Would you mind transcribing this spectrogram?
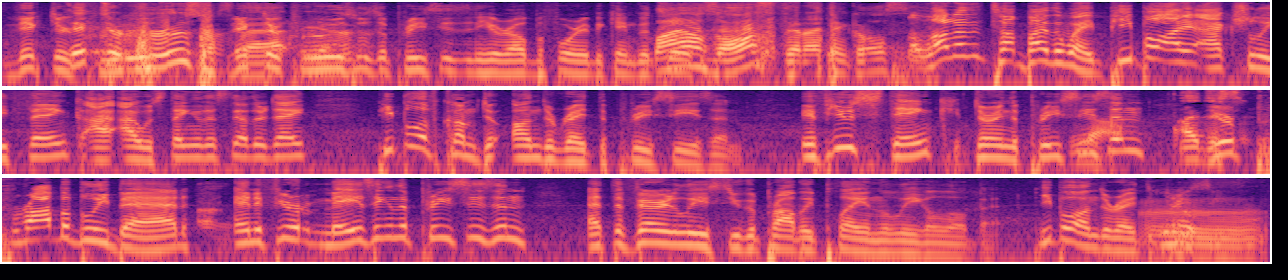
Victor Victor Cruz was Victor that, Cruz yeah. was a preseason hero before he became good. So- Miles Austin, I think, also. A lot of the time, by the way, people I actually think, I, I was thinking this the other day, people have come to underrate the preseason. If you stink during the preseason, No, I you're probably bad. And if you're amazing in the preseason, at the very least, you could probably play in the league a little bit. People underrate the preseason.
